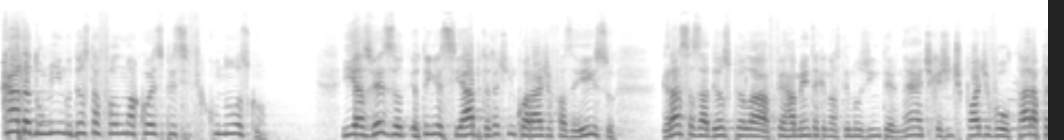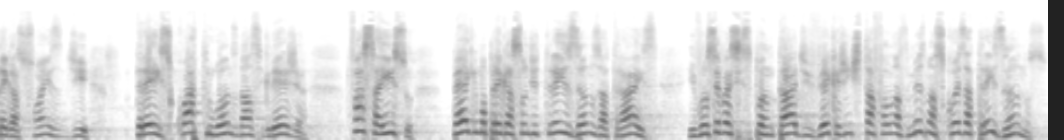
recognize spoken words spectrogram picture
Cada domingo Deus está falando uma coisa específica conosco. E às vezes eu, eu tenho esse hábito, até te encorajo a fazer isso, graças a Deus pela ferramenta que nós temos de internet, que a gente pode voltar a pregações de três, quatro anos da nossa igreja. Faça isso. Pegue uma pregação de três anos atrás E você vai se espantar de ver que a gente está falando as mesmas coisas há três anos.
